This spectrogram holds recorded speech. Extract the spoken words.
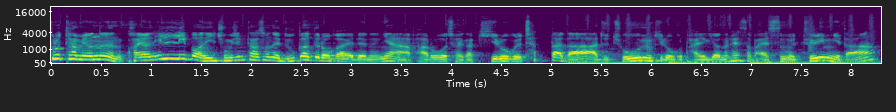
그렇다면은 과연 1, 2번 이 중심 타선에 누가 들어가야 되느냐? 바로 저희가 기록을 찾다가 아주 좋은 기록을 발견을 해서 말씀을 드립니다.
